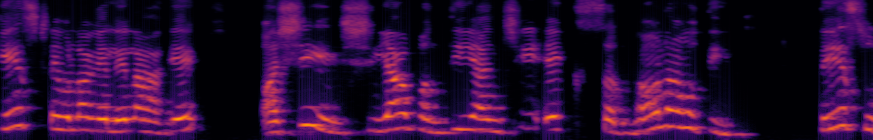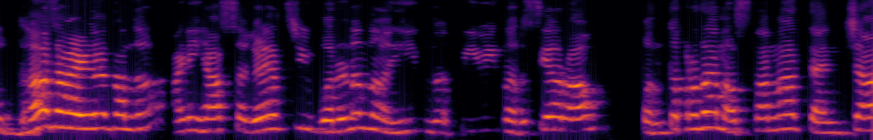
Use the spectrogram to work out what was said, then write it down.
केस ठेवला गेलेला आहे, अशी शियापंथीयांची एक सद्भावना होती. ते सुद्धा जाळण्यात आलं आणि ह्या सगळ्याची वर्णनं ही पी पी.व्ही. नरसिंहराव पंतप्रधान असताना त्यांच्या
